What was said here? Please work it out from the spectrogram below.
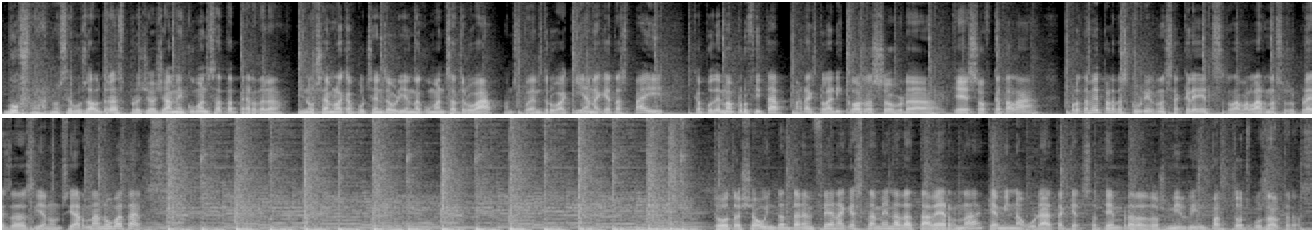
Bufa, no sé vosaltres, però jo ja m'he començat a perdre. I no sembla que potser ens hauríem de començar a trobar, ens podem trobar aquí, en aquest espai, que podem aprofitar per aclarir coses sobre què és softcatalà, però també per descobrir-ne secrets, revelar-ne sorpreses i anunciar-ne novetats. Tot això ho intentarem fer en aquesta mena de taverna que hem inaugurat aquest setembre de 2020 per tots vosaltres.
